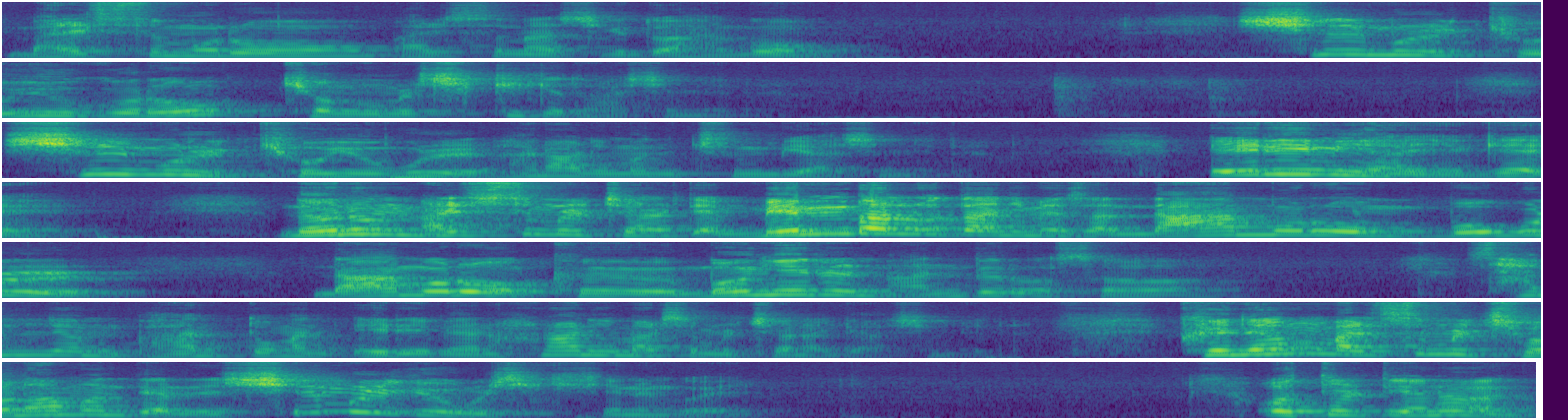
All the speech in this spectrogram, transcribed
말씀으로 말씀하시기도 하고 실물 교육으로 경험을 시키기도 하십니다. 실물 교육을 하나님은 준비하십니다. 에레미야에게 너는 말씀을 전할 때 맨발로 다니면서 나무로 목을 나무로 그 멍에를 만들어서 3년 반 동안 에레미야는 하나님 말씀을 전하게 하십니다. 그냥 말씀을 전하면 되는데 실물 교육을 시키시는 거예요. 어떨 때는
